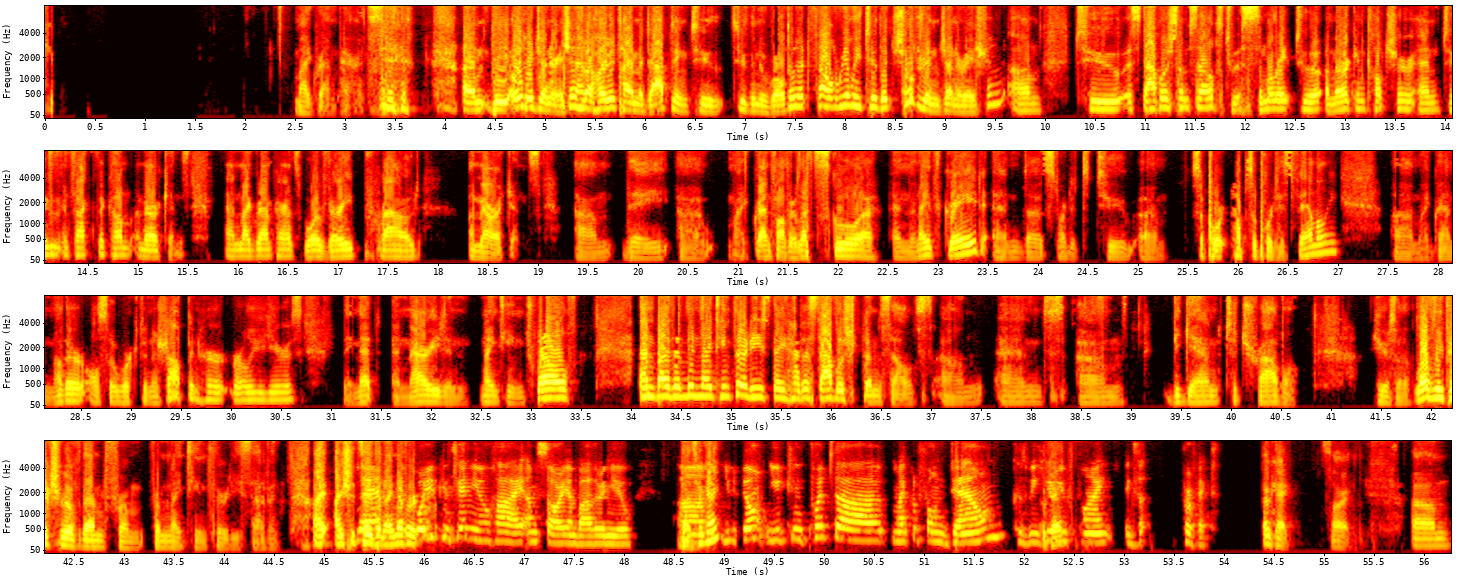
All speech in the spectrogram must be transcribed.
my grandparents. um, the older generation had a harder time adapting to, to the new world, and it fell really to the children generation um, to establish themselves, to assimilate to American culture, and to, in fact, become Americans. And my grandparents were very proud Americans. Um, they, uh, my grandfather left school uh, in the ninth grade and uh, started to um, support, help support his family. Uh, my grandmother also worked in a shop in her early years. They met and married in 1912. And by the mid 1930s, they had established themselves um, and um, began to travel. Here's a lovely picture of them from, from 1937. I, I should say that I never. Before you continue, hi, I'm sorry I'm bothering you. That's um, okay. You don't, you can put the microphone down because we hear okay. you fine. Perfect. Okay, sorry. Um,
